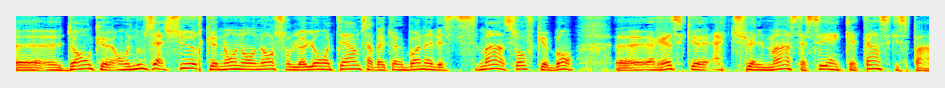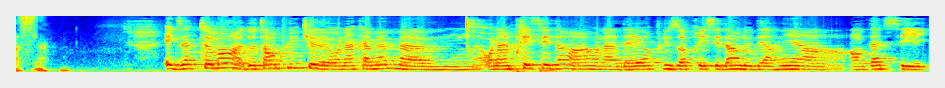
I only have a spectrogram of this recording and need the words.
Euh, donc, on nous assure que non, non, non, sur le long terme, ça va être un bon investissement. Sauf que bon, reste que actuellement, c'est assez inquiétant ce qui se passe là. Exactement, d'autant plus qu'on a quand même, euh, on a un précédent, hein. on a d'ailleurs plusieurs précédents. Le dernier en, date, c'est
